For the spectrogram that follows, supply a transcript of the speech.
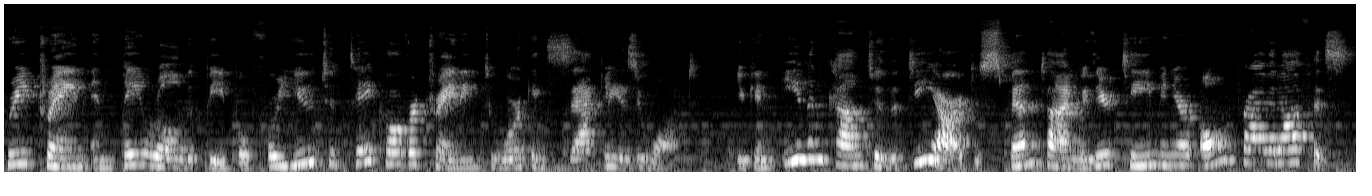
pre train, and payroll the people for you to take over training to work exactly as you want. You can even come to the DR to spend time with your team in your own private office.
